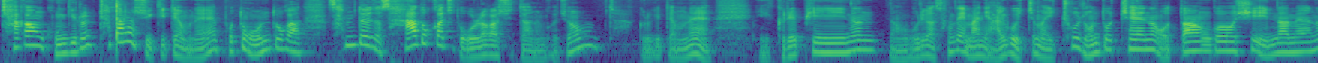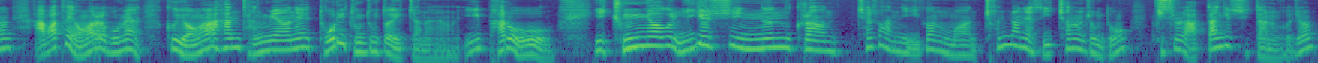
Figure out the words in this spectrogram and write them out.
차가운 공기를 차단할 수 있기 때문에 보통 온도가 3도에서 4도까지도 올라갈 수 있다는 거죠. 자, 그렇기 때문에 이 그래핀은 우리가 상당히 많이 알고 있지만 이 초전도체는 어떠한 것이 있냐면은 아바타 영화를 보면 그 영화 한 장면에 돌이 둥둥 떠 있잖아요. 이 바로 이 중력을 이길 수 있는 그런 최소한 이건 뭐 한 천년에서 이천 원 정도 기술을 앞당길 수 있다는 거죠.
